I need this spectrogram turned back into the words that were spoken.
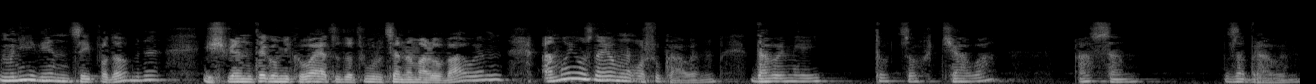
mniej więcej podobne i świętego Mikołaja cudotwórcę namalowałem, a moją znajomą oszukałem. Dałem jej to, co chciała, a sam zabrałem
